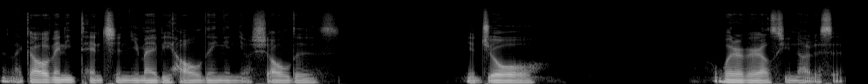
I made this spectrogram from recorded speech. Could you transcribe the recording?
and let go oh, of any tension you may be holding in your shoulders, your jaw, wherever else you notice it.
